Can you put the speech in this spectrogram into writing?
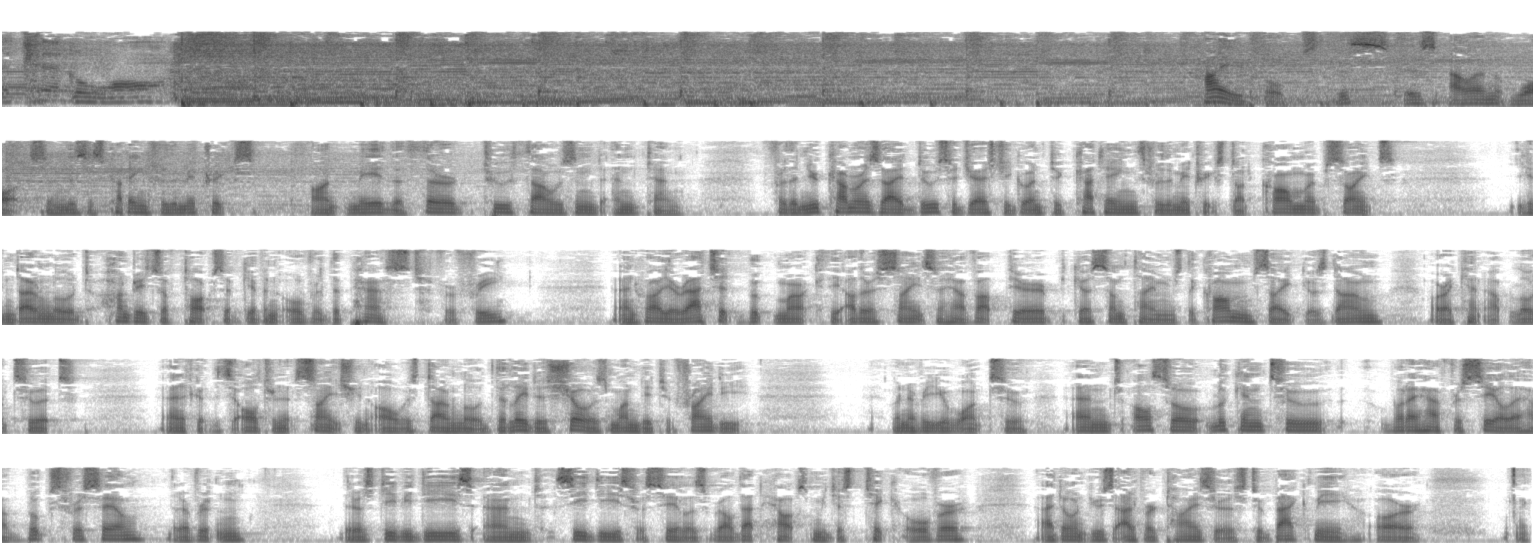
and it can't go on. Hi folks, this is Alan Watt and this is Cutting Through the Matrix on May the 3rd, 2010. For the newcomers, I do suggest you go into cuttingthroughthematrix.com website. You can download hundreds of talks I've given over the past for free. And while you're at it, bookmark the other sites I have up there because sometimes the com site goes down or I can't upload to it. And if it's an alternate sites, you can always download the latest shows Monday to Friday whenever you want to. And also look into what I have for sale. I have books for sale that I've written. There's DVDs and CDs for sale as well. That helps me just tick over. I don't use advertisers to back me or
